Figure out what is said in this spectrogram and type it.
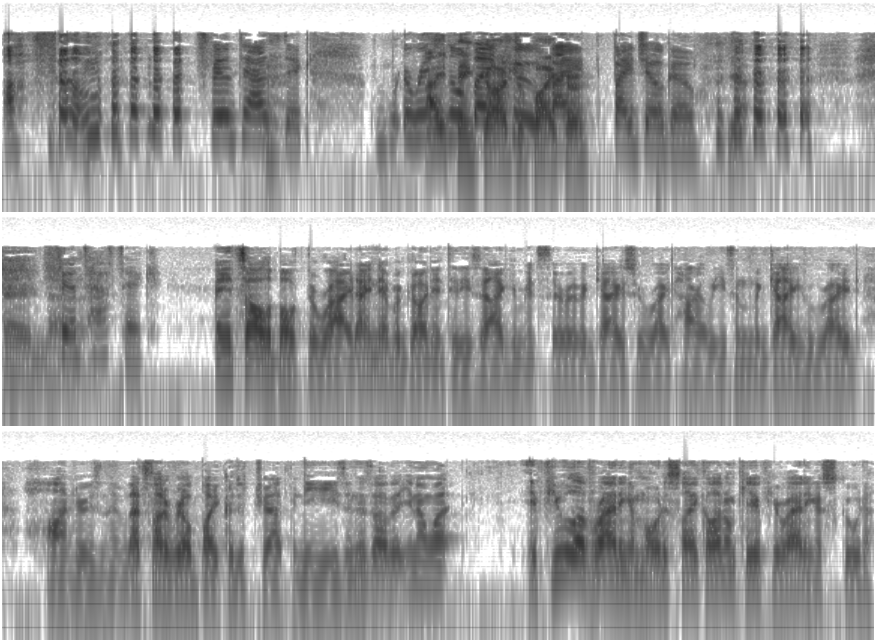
Awesome. That's fantastic. R- Original think God's a biker. By, by Jogo. Yeah. And, uh, fantastic. And it's all about the ride. I never got into these arguments. There are the guys who ride Harleys and the guy who ride Hondas, and that's not a real bike because it's Japanese. And there's other. You know what? If you love riding a motorcycle, I don't care if you're riding a scooter.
